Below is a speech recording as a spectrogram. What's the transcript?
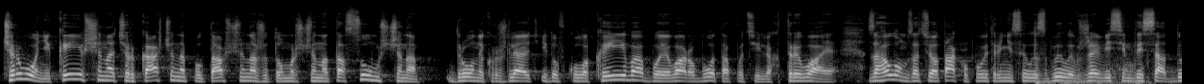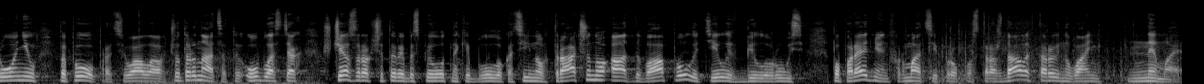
Червоні Київщина, Черкащина, Полтавщина, Житомирщина та Сумщина. Дрони кружляють і довкола Києва. Бойова робота по цілях триває. Загалом за цю атаку повітряні сили збили вже 80 дронів. ППО працювала в 14 областях. Ще 44 безпілотники було локаційно втрачено, а два полетіли в Білорусь. Попередньо інформації про постраждалих та руйнувань немає.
